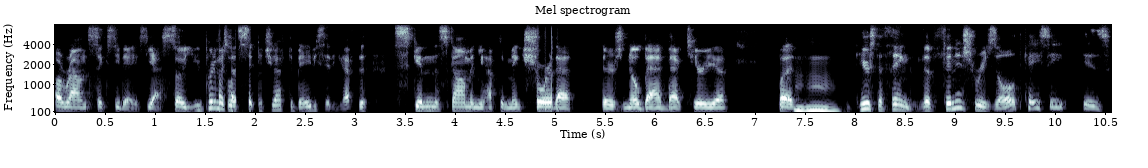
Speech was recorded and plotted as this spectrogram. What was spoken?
around 60 days. Yes. So you pretty much let it sit, but you have to babysit. You have to skim the scum and you have to make sure that there's no bad bacteria. But Mhm. here's the thing the finished result, Casey, is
